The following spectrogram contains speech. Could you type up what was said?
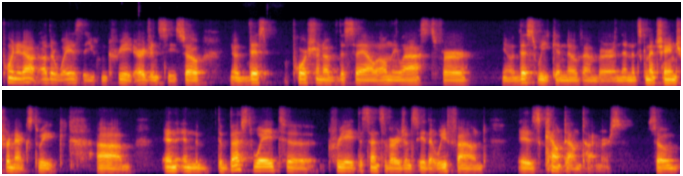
pointed out other ways that you can create urgency. So, you know, this portion of the sale only lasts for, you know, this week in November, and then it's going to change for next week. Um, and and the, the best way to create the sense of urgency that we found is countdown timers. So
